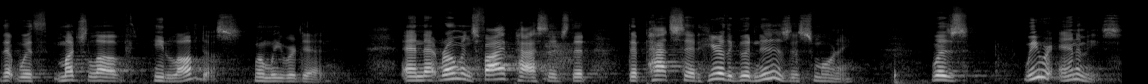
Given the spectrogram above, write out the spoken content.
that with much love, he loved us when we were dead. And that Romans 5 passage that, that Pat said, Hear the good news this morning, was we were enemies.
